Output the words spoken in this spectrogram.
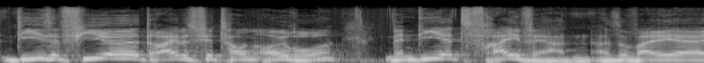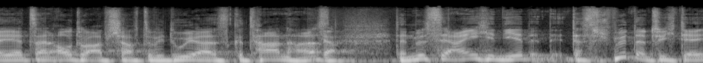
diese vier, drei bis 4.000 Euro, wenn die jetzt frei werden, also weil er jetzt sein Auto abschafft, so wie du ja es getan hast, ja. dann müsste er eigentlich in jede, das spürt natürlich der,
